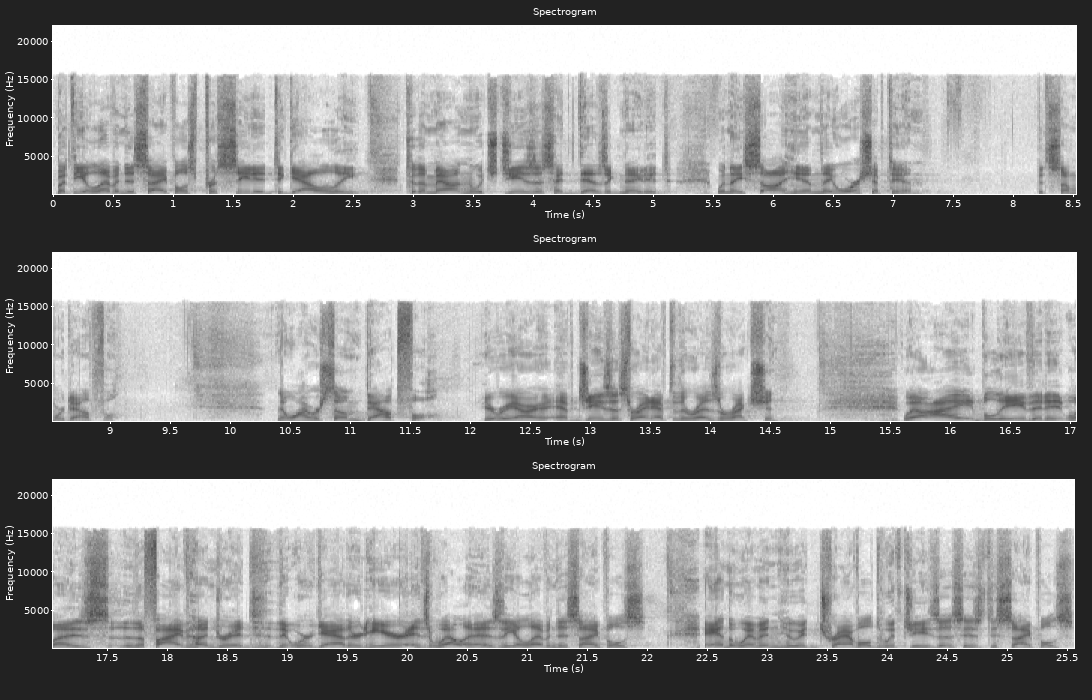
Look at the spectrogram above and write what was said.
But the eleven disciples proceeded to Galilee, to the mountain which Jesus had designated. When they saw him, they worshiped him, but some were doubtful. Now, why were some doubtful? Here we are, have Jesus right after the resurrection. Well, I believe that it was the 500 that were gathered here, as well as the 11 disciples and the women who had traveled with Jesus, his disciples.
